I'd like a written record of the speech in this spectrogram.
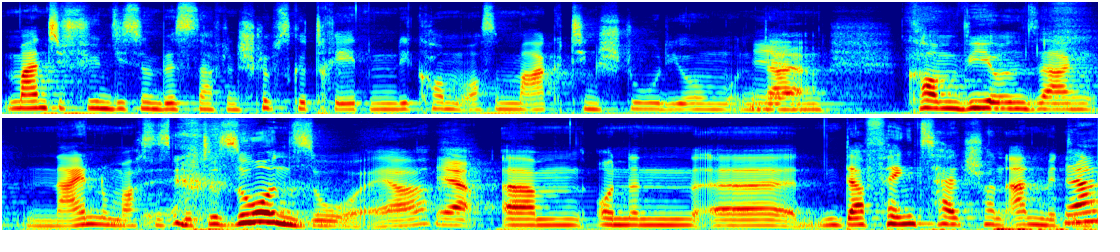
manche fühlen sich so ein bisschen auf den Schlips getreten, die kommen aus dem Marketingstudium und Ja. dann kommen wir und sagen, nein, du machst es bitte so und so, ja. Ja. Ähm, und dann, äh, da fängt es halt schon an mit Ja, dem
